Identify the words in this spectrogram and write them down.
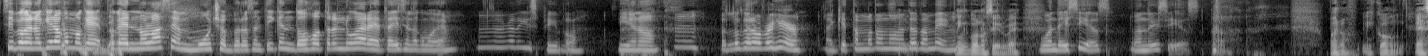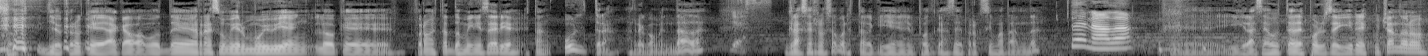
Sí, porque no quiero como que, porque no lo hacen mucho, pero sentí que en dos o tres lugares está diciendo como que, "Mm, look at these people. Y you know, "Mm, but look at over here. Aquí están matando gente también. Ninguno sirve. When they see us, when they see us. Bueno, y con eso yo creo que acabamos de resumir muy bien lo que fueron estas dos miniseries. Están ultra recomendadas. Yes. Gracias Rosa por estar aquí en el podcast de Próxima Tanda. De nada. Eh, y gracias a ustedes por seguir escuchándonos.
